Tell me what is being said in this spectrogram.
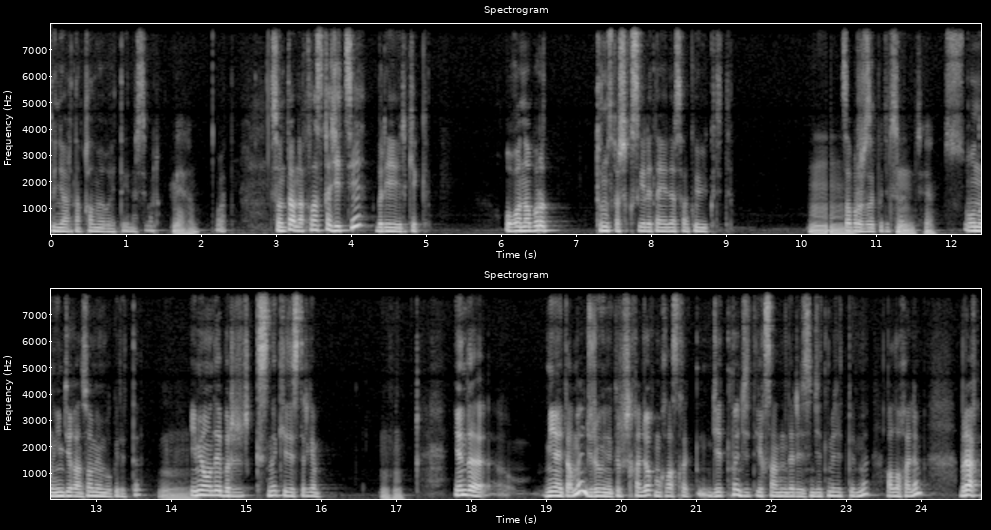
дүние артынан қалмай қояды деген нәрсе бар. Иә. Вот. Сондықтан ықыласқа жетсе бір еркек оған наоборот тұрмысқа шыққысы келетін әйелдер саны көбейіп кетеді. Мм. запрос жасап кетеді түсіндім иә оның емтиханы сонымен болып кетеді да Мм. и мен ондай бір кісіні кездестіргенмін енді мен айта алмаймын жүрегіне кіріп шыққан жоқпын ықыласқа жетті ме жет ихсан дәрежесіне жетті ме жетпеді ме аллаху алям бірақ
